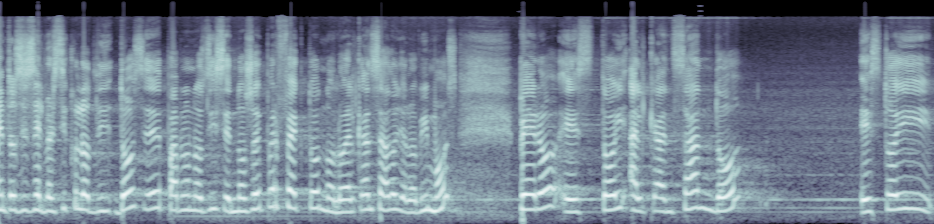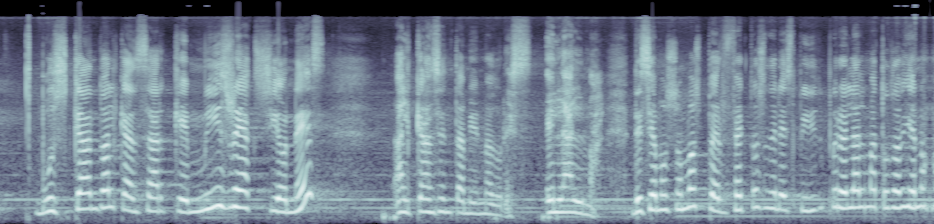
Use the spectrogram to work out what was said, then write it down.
Entonces el versículo 12, Pablo nos dice, no soy perfecto, no lo he alcanzado, ya lo vimos, pero estoy alcanzando, estoy buscando alcanzar que mis reacciones alcancen también madurez, el alma. Decíamos, somos perfectos en el espíritu, pero el alma todavía no.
